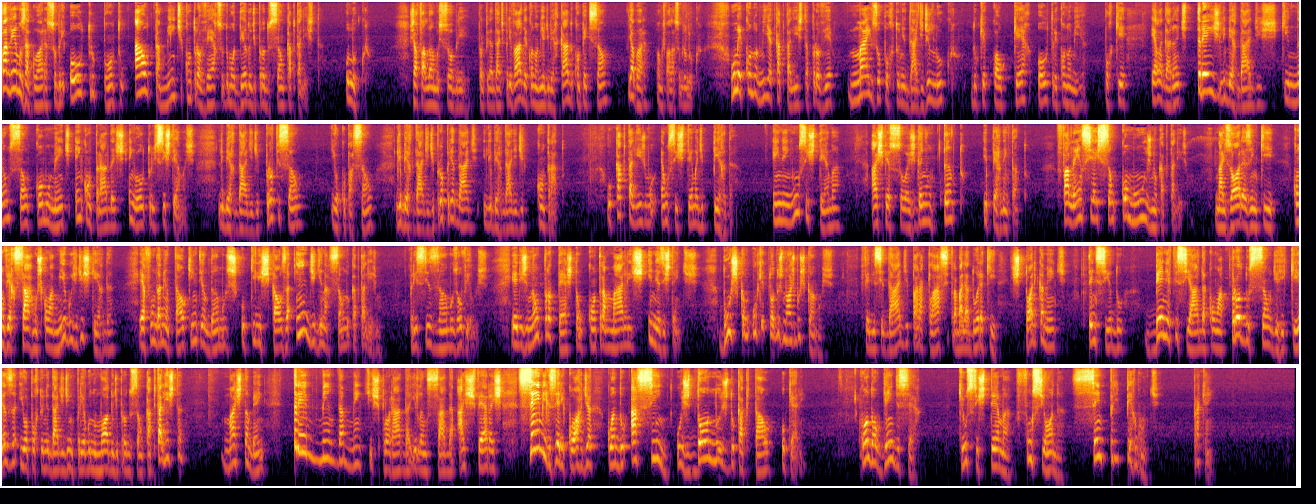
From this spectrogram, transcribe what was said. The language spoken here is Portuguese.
Falemos agora sobre outro ponto altamente controverso do modelo de produção capitalista: o lucro. Já falamos sobre propriedade privada, economia de mercado, competição e agora vamos falar sobre o lucro. Uma economia capitalista provê mais oportunidade de lucro do que qualquer outra economia, porque ela garante três liberdades que não são comumente encontradas em outros sistemas: liberdade de profissão e ocupação, liberdade de propriedade e liberdade de contrato. O capitalismo é um sistema de perda. Em nenhum sistema as pessoas ganham tanto e perdem tanto. Falências são comuns no capitalismo. Nas horas em que conversarmos com amigos de esquerda, é fundamental que entendamos o que lhes causa indignação no capitalismo. Precisamos ouvi-los. Eles não protestam contra males inexistentes. Buscam o que todos nós buscamos: felicidade para a classe trabalhadora que, historicamente, tem sido beneficiada com a produção de riqueza e oportunidade de emprego no modo de produção capitalista mas também tremendamente explorada e lançada às feras sem misericórdia, quando assim os donos do capital o querem. Quando alguém disser que o sistema funciona, sempre pergunte: para quem?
